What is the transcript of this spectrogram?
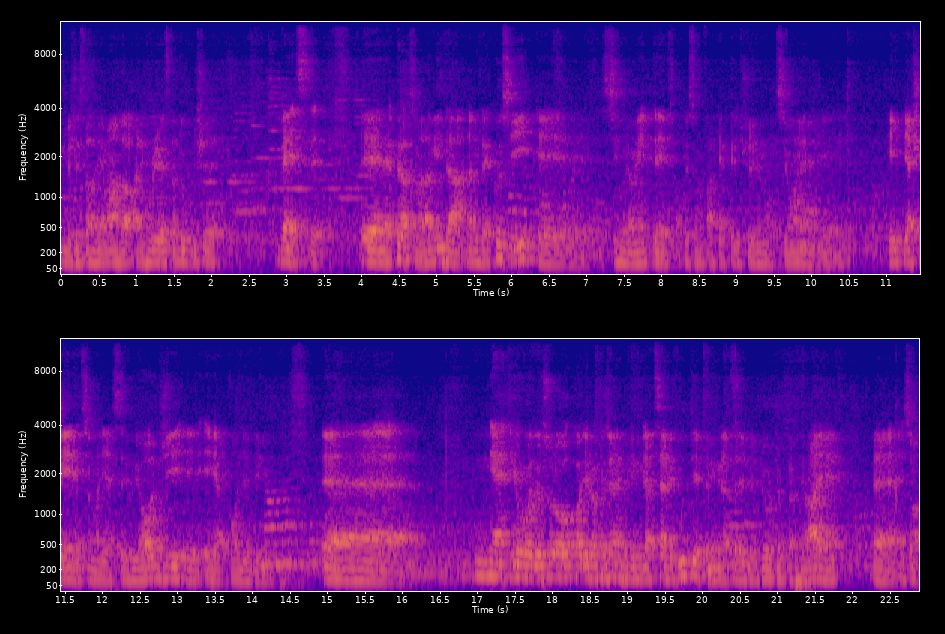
invece stato chiamato a ricoprire questa duplice veste. Eh, però insomma la vita, la vita, è così e sicuramente insomma, questo non fa che accrescere l'emozione e il piacere insomma, di essere qui oggi e, e accogliervi. Eh, niente, io voglio solo cogliere l'occasione per ringraziarvi tutti e per ringraziare Pier Giorgio in particolare che eh, insomma,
